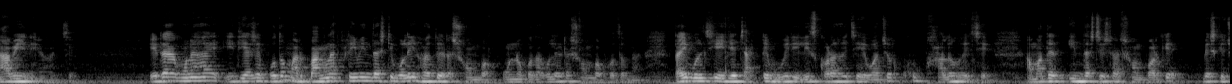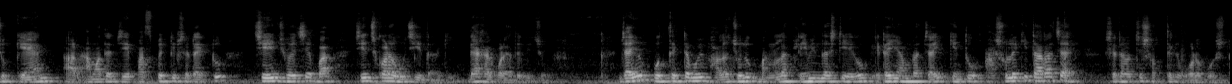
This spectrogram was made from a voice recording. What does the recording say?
নামিয়ে নেওয়া হচ্ছে। এটা মনে হয় ইতিহাসে প্রথম আর বাংলা ফিল্ম ইন্ডাস্ট্রি বলেই হয়তো এটা সম্ভব। অন্য কথা বলে এটা সম্ভব হতো না। তাই বলছি এই যে চারটে মুভি রিলিজ করা হয়েছে এবছর, খুব ভালো হয়েছে। আমাদের ইন্ডাস্ট্রিটার সম্পর্কে বেশ কিছু জ্ঞান আর আমাদের যে পার্সপেক্টিভ সেটা একটু চেঞ্জ হয়েছে বা চেঞ্জ করা উচিত আর কি, দেখার পরে এত কিছু। যাই হোক, প্রত্যেকটা মুভি ভালো চলুক, বাংলা ফিল্ম ইন্ডাস্ট্রি এগোক, এটাই আমরা চাই। কিন্তু আসলে কি তারা চায়, সেটা হচ্ছে সব থেকে বড় প্রশ্ন।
